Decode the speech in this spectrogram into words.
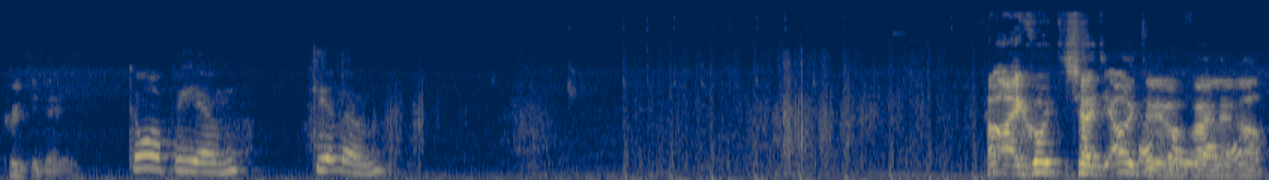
Goed idee. Kom op, Ian. Kill hem. Oh, hij gooit dus uit die auto, Oh, joh, vuile rat.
